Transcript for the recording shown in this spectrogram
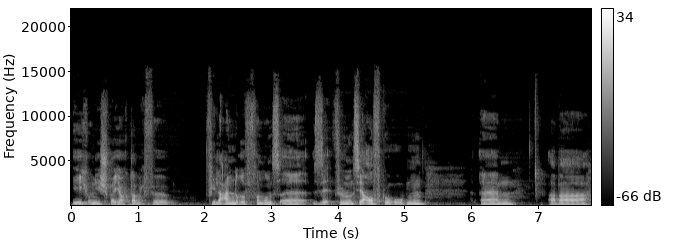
ich und ich spreche auch, glaube ich, für viele andere von uns, äh, fühlen uns sehr aufgehoben. Ähm, aber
